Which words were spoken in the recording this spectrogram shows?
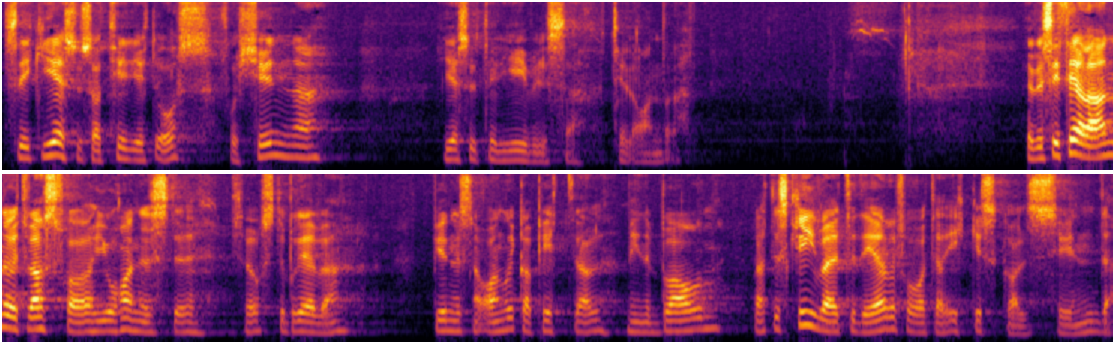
slik Jesus har tilgitt oss, forkynne Jesu tilgivelse til andre. Jeg vil sitere enda et vers fra Johannes det første brevet, begynnelsen av andre kapittel. Mine barn, dette skriver jeg til dere for at dere ikke skal synde.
